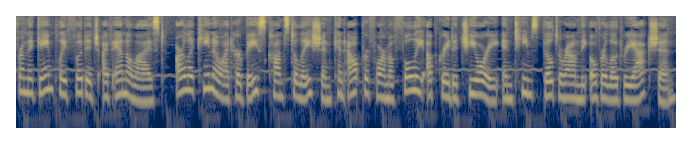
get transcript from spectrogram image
From the gameplay footage I've analyzed, Arlecchino at her base constellation can outperform a fully upgraded Chiori in teams built around the overload reaction.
